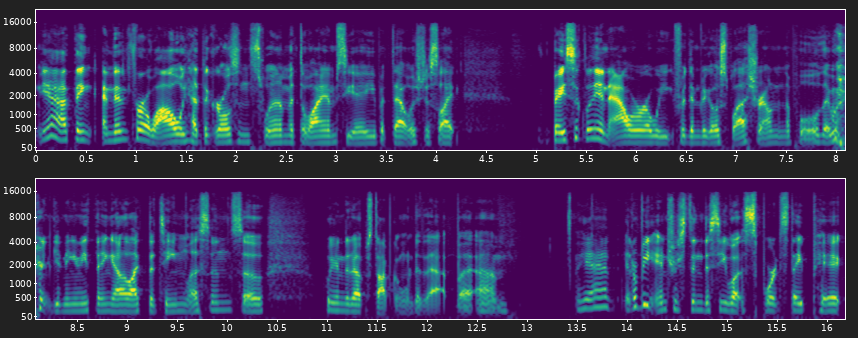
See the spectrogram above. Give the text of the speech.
yeah, I think and then for a while we had the girls in swim at the YMCA, but that was just like basically an hour a week for them to go splash around in the pool. They weren't getting anything out of like the team lessons, so we ended up stop going to that. But um, yeah, it'll be interesting to see what sports they pick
